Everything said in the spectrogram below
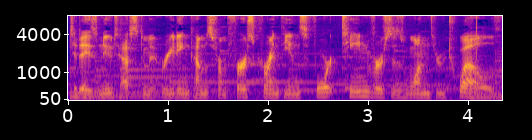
Today's New Testament reading comes from 1 Corinthians 14, verses 1 through 12.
